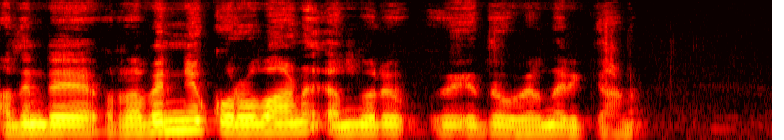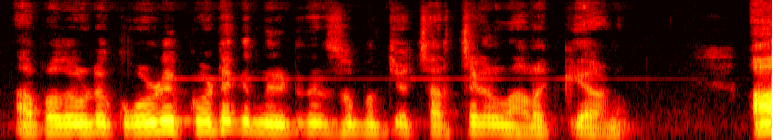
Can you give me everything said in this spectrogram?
അതിന്റെ റവന്യൂ കുറവാണ് എന്നൊരു ഇത് ഉയർന്നിരിക്കുകയാണ്. അപ്പോൾ അതുകൊണ്ട് കോഴിക്കോട്ടേക്ക് നീട്ടുന്നതിനെ സംബന്ധിച്ച് ചർച്ചകൾ നടക്കുകയാണ്. ആ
